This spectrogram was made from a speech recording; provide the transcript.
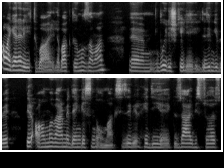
Ama genel itibariyle baktığımız zaman e, bu ilişkiyle ilgili dediğim gibi bir alma verme dengesinde olmak, size bir hediye, güzel bir söz,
